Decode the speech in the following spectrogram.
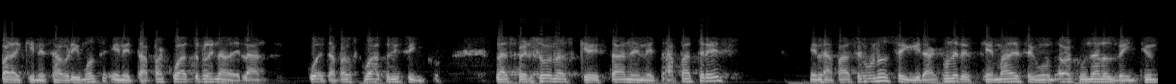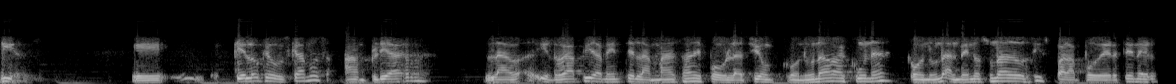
para quienes abrimos en etapa 4 en adelante, etapas 4 y 5. Las personas que están en etapa 3, en la fase 1, seguirán con el esquema de segunda vacuna a los 21 días. Eh, ¿Qué es lo que buscamos? Ampliar la, y rápidamente la masa de población con una vacuna, con una, al menos una dosis, para poder tener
